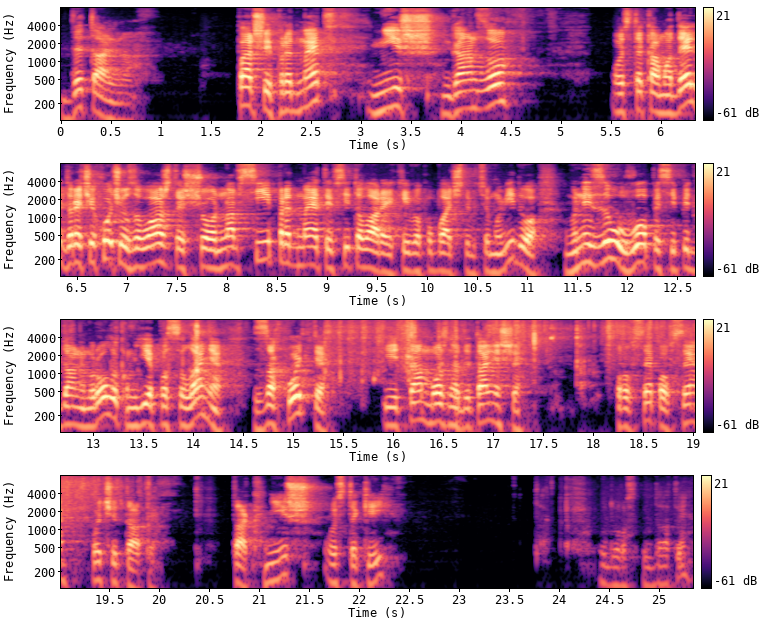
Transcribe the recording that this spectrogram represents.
детально. Перший предмет ніж Ганзо. Ось така модель. До речі, хочу зауважити, що на всі предмети, всі товари, які ви побачите в цьому відео, внизу в описі під даним роликом є посилання. Заходьте, і там можна детальніше про все по все почитати. Так, ніж ось такий. Так, буду розкладати.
